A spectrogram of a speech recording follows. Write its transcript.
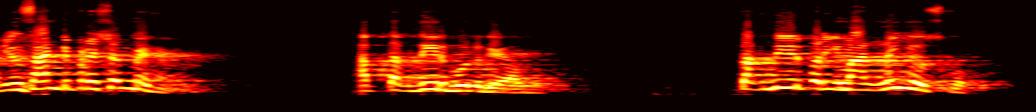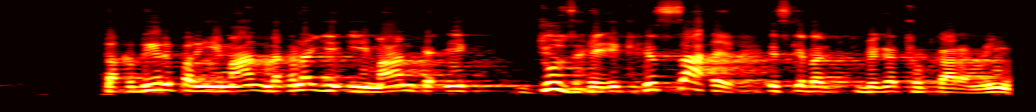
अब इंसान डिप्रेशन में है। अब तकदीर भूल गया वो। तकदीर पर ईमान नहीं है उसको। तकदीर पर ईमान रखना ये ईमान का एक जुज है, एक हिस्सा है। इसके बगैर छुटकारा नहीं।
